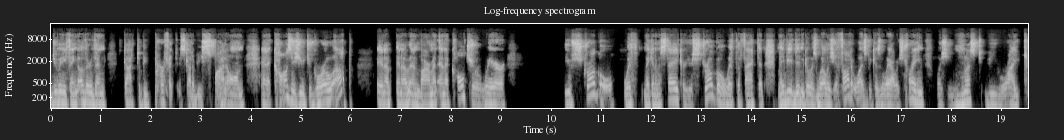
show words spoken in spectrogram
do anything other than got to be perfect. It's got to be spot on. And it causes you to grow up in a, in an environment and a culture where you struggle with making a mistake or you struggle with the fact that maybe it didn't go as well as you thought it was because the way I was trained was you must be right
